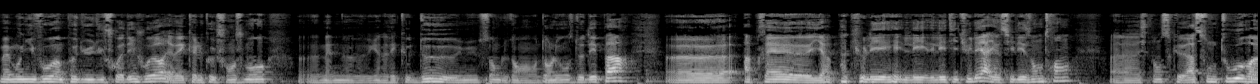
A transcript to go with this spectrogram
même au niveau un peu du, du, choix des joueurs. Il y avait quelques changements, euh, même euh, il y en avait que deux, il me semble, dans, dans le 11 de départ. Euh, après, il n'y a pas que les, les, les, titulaires, il y a aussi les entrants. je pense qu'à son tour,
